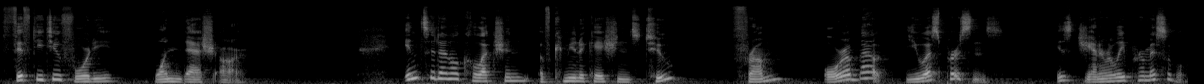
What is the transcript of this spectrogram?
5240 1 R. Incidental collection of communications to, from, or about U.S. persons is generally permissible.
